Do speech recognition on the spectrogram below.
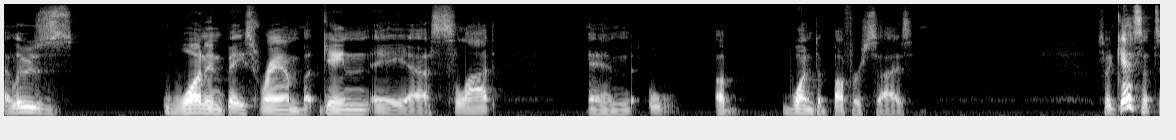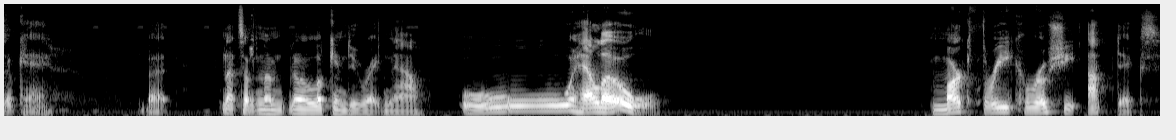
I lose one in base RAM, but gain a uh, slot and a one to buffer size. So I guess that's okay, but not something I'm gonna look into right now. Ooh, hello. Mark III Kiroshi Optics.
